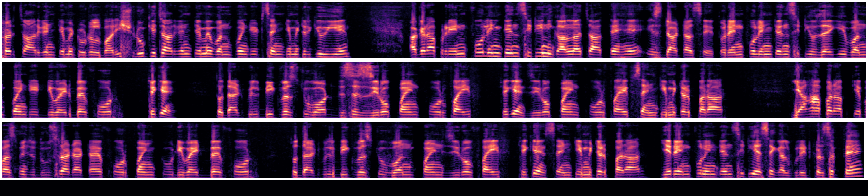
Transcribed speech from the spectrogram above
हर चार घंटे में टोटल बारिश शुरू के चार घंटे में 1.8 सेंटीमीटर की हुई है अगर आप रेनफॉल इंटेंसिटी निकालना चाहते हैं इस डाटा से तो रेनफॉल इंटेंसिटी हो जाएगी 1.8 डिवाइड बाय 4 ठीक है? तो that will be equals to what this is 0.45 ठीक है? 0.45 सेंटीमीटर पर आवर यहाँ पर आपके पास में जो दूसरा डाटा है 4.2 डिवाइड बाय 4 तो that will be equals to 1.05 ठीक है? सेंटीमीटर पर आवर ये रेनफॉल इंटेंसिटी ऐसे कैलकुलेट कर सकते हैं।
